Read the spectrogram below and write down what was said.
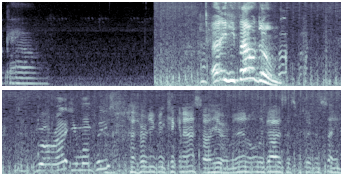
Okay. Wow. Hey, he found him. You all right? You in one piece? I heard you've been kicking ass out here, man. All the guys, that's what they've been saying.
